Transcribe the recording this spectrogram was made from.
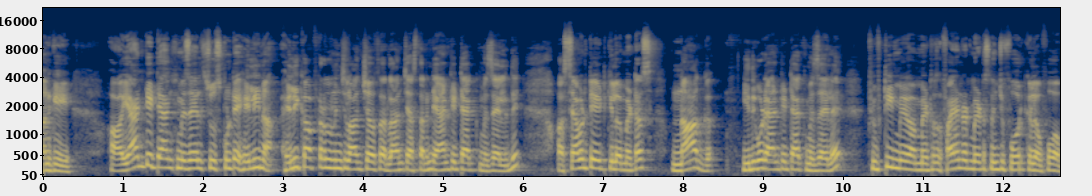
మనకి యాంటీ ట్యాంక్ మిజైల్స్ చూసుకుంటే హెలీనా హెలికాప్టర్ల నుంచి లాంచ్ చేస్తారు లాంచ్ చేస్తారండి. యాంటీ ట్యాంక్ మిజైల్ ఇది సెవెంటీ ఎయిట్ కిలోమీటర్స్ నాగ్ ఇది కూడా యాంటీ ట్యాక్ మిజైలే fifty metres five hundred metres నుంచి four kilo four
